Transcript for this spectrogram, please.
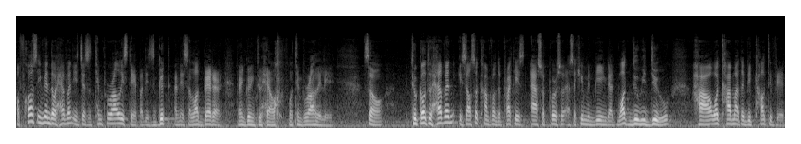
Of course, even though heaven is just a temporary state, but it's good and it's a lot better than going to hell for temporarily. So to go to heaven is also come from the practice as a person, as a human being, that what do we do, how, what karma do we cultivate,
